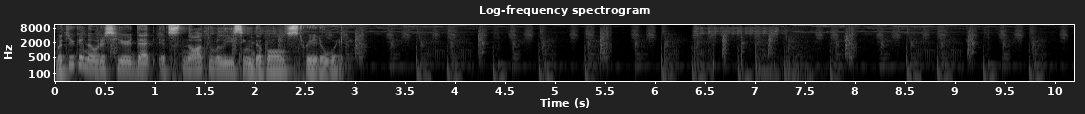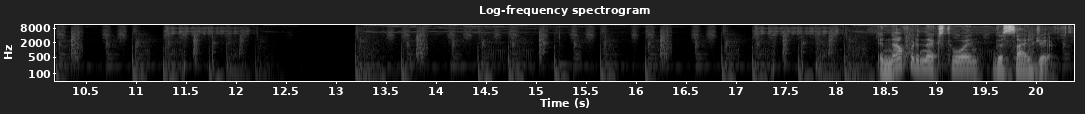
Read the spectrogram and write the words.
but you can notice here that it's not releasing the ball straight away. And now for the next one, the side drift.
